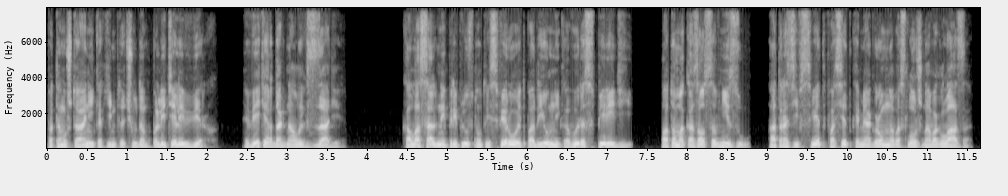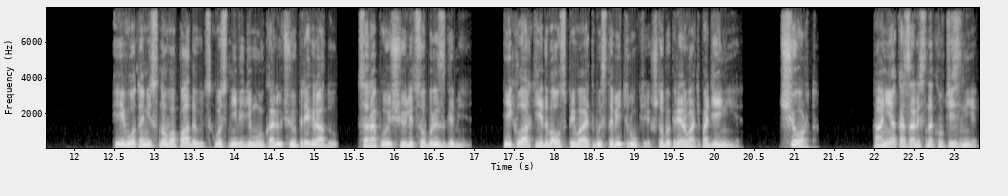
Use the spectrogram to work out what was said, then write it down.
потому что они каким-то чудом полетели вверх. Ветер догнал их сзади. Колоссальный приплюснутый сфероид подъемника вырос впереди, потом оказался внизу, отразив свет фасетками огромного сложного глаза. И вот они снова падают сквозь невидимую колючую преграду, царапающую лицо брызгами. И Кларк едва успевает выставить руки, чтобы прервать падение. Черт! Они оказались на крутизне.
